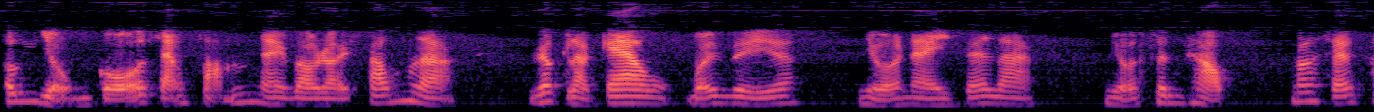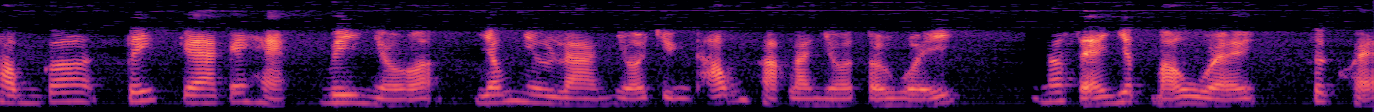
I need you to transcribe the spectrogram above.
ứng dụng của sản phẩm này vào đời sống là rất là cao. Bởi vì nhựa này sẽ là nhựa sinh học nó sẽ không có tiết ra cái hạt vi nhựa giống như là nhựa truyền thống hoặc là nhựa tự hủy. Nó sẽ giúp bảo vệ sức khỏe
